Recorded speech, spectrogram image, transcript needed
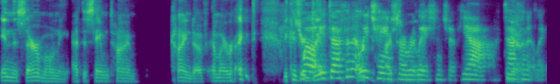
in the ceremony at the same time. Kind of. Am I right? Because you're well, it definitely changed our relationship. Yeah, Yeah. definitely.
